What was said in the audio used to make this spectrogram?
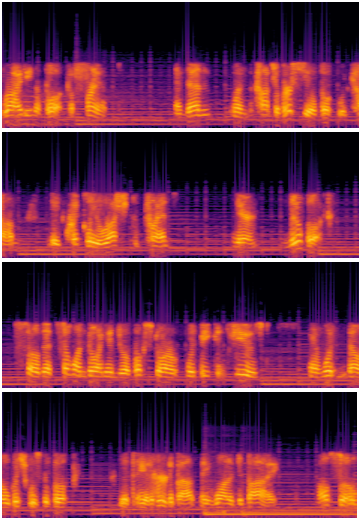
writing a book, a friend, and then when the controversial book would come, they'd quickly rush to print their new book so that someone going into a bookstore would be confused and wouldn't know which was the book that they had heard about they wanted to buy. Also,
